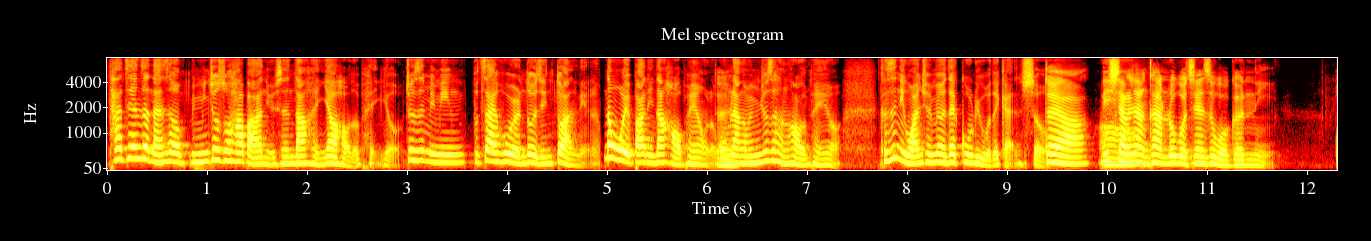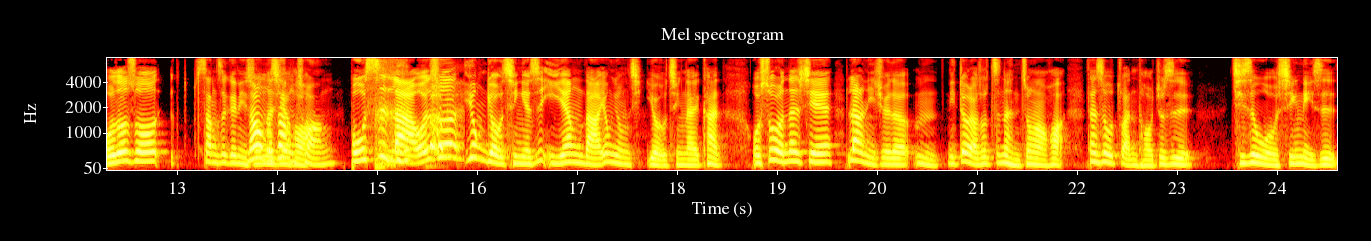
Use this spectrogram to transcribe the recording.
他今天这男生明明就说他把女生当很要好的朋友，就是明明不在乎的人都已经断联了，那我也把你当好朋友了，我们两个明明就是很好的朋友，可是你完全没有在顾虑我的感受。，对啊，你想想看，如果今天是我跟你，我都说上次跟你然后我们说那些话，上床，不是啦，我是说用友情也是一样的、啊，用友情友情来看，我说了那些让你觉得嗯，你对我来说真的很重要的话，但是我转头就是，其实我心里是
